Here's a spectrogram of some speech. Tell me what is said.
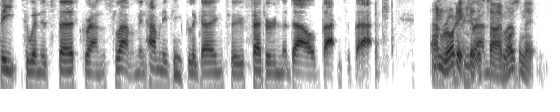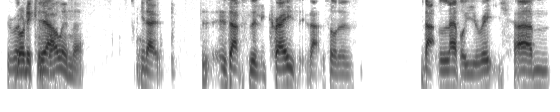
beat to win his first Grand Slam. I mean, how many people are going through Federer and Nadal back to back? And Roddick at the time, Slam. wasn't it? Roddick as Yeah. well in there. You know, it's absolutely crazy that sort of that level you reach. Um,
